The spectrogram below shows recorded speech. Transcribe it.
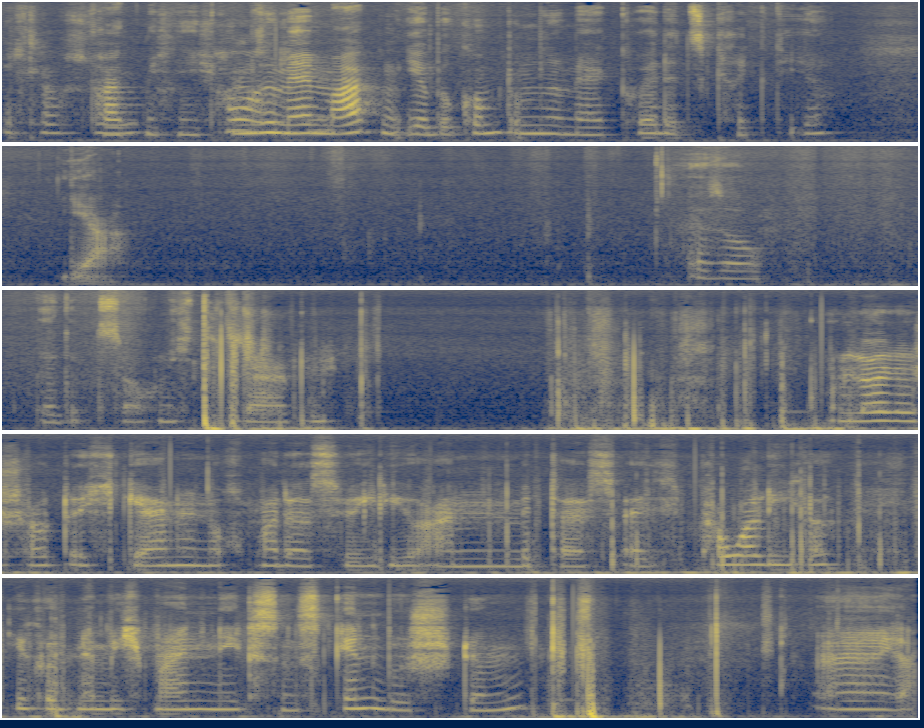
Ich glaube schon. fragt mich nicht. Umso mehr. Marken ihr bekommt, umso mehr Credits kriegt ihr. Ja. Also, da gibt es auch nichts zu sagen. Leute, schaut euch gerne nochmal das Video an mit das als Powerliga. Ihr könnt nämlich meinen nächsten Skin bestimmen. Äh, ja.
